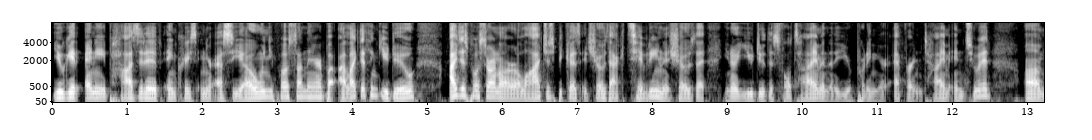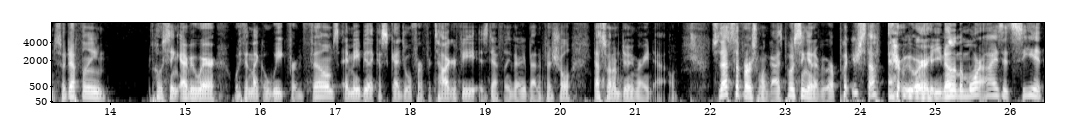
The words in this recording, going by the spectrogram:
you get any positive increase in your SEO when you post on there, but I like to think you do. I just post around a lot just because it shows activity and it shows that you know you do this full time and you're putting your effort and time into it. Um, so definitely posting everywhere within like a week for films and maybe like a schedule for photography is definitely very beneficial. That's what I'm doing right now. So that's the first one, guys. Posting it everywhere. Put your stuff everywhere. You know, the more eyes that see it,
